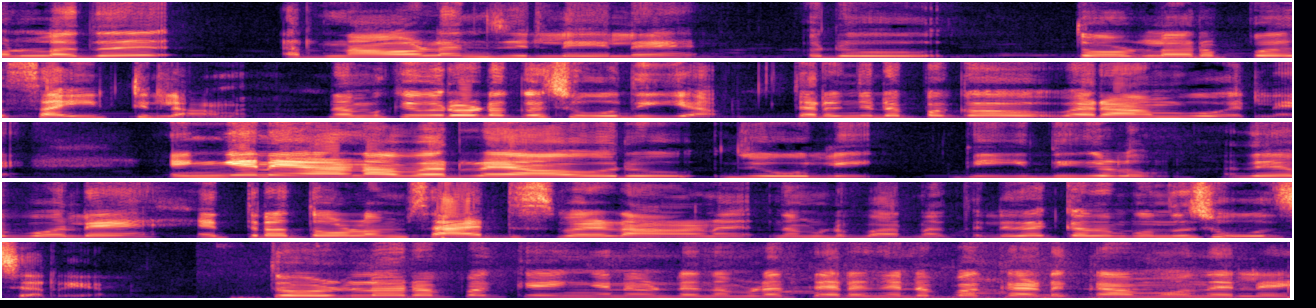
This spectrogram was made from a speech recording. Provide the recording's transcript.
ഉള്ളത് എറണാകുളം ജില്ലയിലെ ഒരു തൊഴിലുറപ്പ് സൈറ്റിലാണ്. നമുക്ക് ഇവരോടൊക്കെ ചോദിക്കാം. തെരഞ്ഞെടുപ്പൊക്കെ വരാൻ പോവല്ലേ? എങ്ങനെയാണ് അവരുടെ ആ ഒരു ജോലി രീതികളും അതേപോലെ എത്രത്തോളം സാറ്റിസ്ഫൈഡ് ആണ് നമ്മുടെ ഭരണത്തിൽ? ഇതൊക്കെ നമുക്കൊന്ന് ചോദിച്ചറിയാം. തൊഴിലുറപ്പൊക്കെ എങ്ങനെയുണ്ട്? നമ്മുടെ തെരഞ്ഞെടുപ്പൊക്കെ എടുക്കാൻ പോകുന്നല്ലേ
